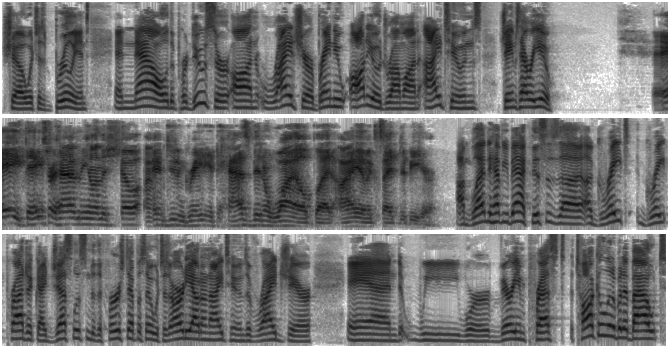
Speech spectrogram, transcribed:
show, which is brilliant. And now the producer on Rideshare, a brand new audio drama on iTunes. James, how are you? Hey, thanks for having me on the show. I am doing great. It has been a while, but I am excited to be here. I'm glad to have you back. This is a, a, great, great project. I just listened to the first episode, which is already out on iTunes of Rideshare, and we were very impressed. Talk a little bit about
